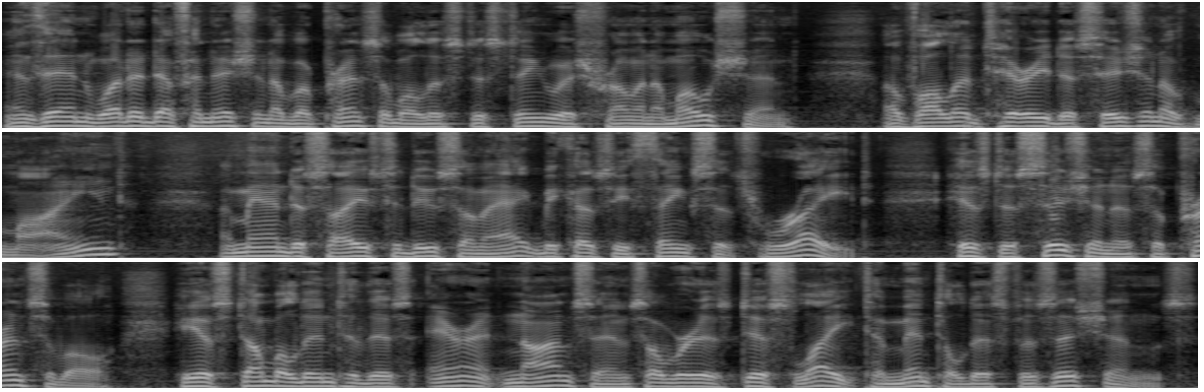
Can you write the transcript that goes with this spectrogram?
And then, what a definition of a principle is distinguished from an emotion? A voluntary decision of mind? A man decides to do some act because he thinks it's right. His decision is a principle. He has stumbled into this errant nonsense over his dislike to mental dispositions.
